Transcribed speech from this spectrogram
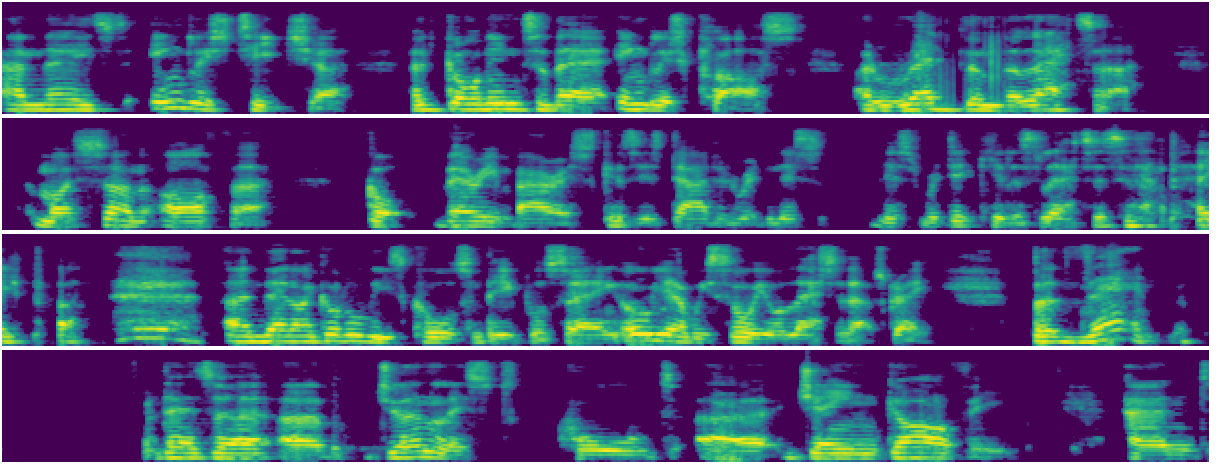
and his English teacher had gone into their English class and read them the letter. My son Arthur got very embarrassed because his dad had written this this ridiculous letter to the paper. And then I got all these calls from people saying, "Oh yeah, we saw your letter. That's great." But then there's a, a journalist called uh, Jane Garvey, and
